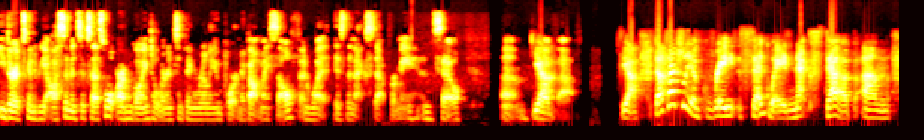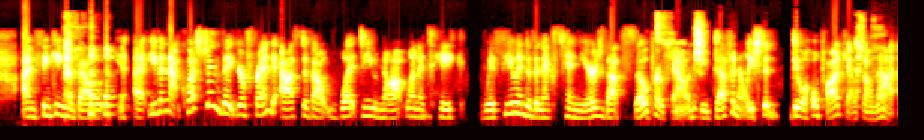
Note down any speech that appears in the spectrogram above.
either it's going to be awesome and successful, or I'm going to learn something really important about myself and what is the next step for me. And so, um, yeah, that. Yeah, that's actually a great segue. Next step, um, I'm thinking about uh, even that question that your friend asked about what do you not want to take with you into the next 10 years. That's so That's profound. Huge. We definitely should do a whole podcast on that.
